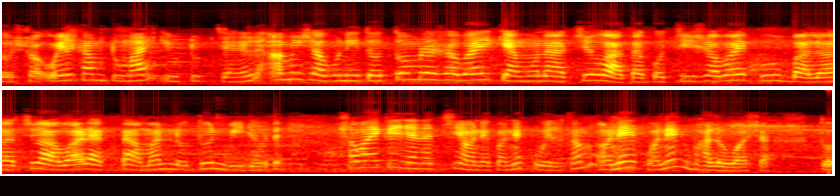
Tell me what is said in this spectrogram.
তো welcome to my YouTube channel আমি শ্রাবণী তো তোমরা সবাই কেমন আছো? আশা করছি সবাই খুব ভালো আছো। আবার একটা আমার নতুন ভিডিওতে সবাইকে জানাচ্ছি অনেক অনেক ওয়েলকাম অনেক অনেক ভালোবাসা। তো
